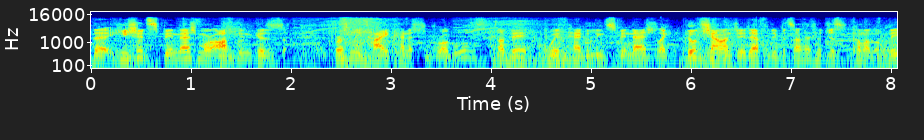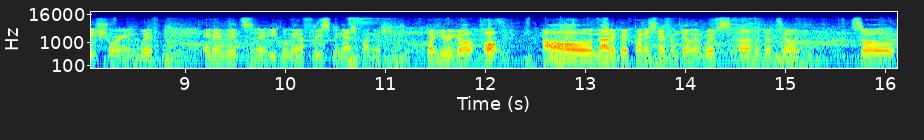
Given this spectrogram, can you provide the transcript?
The, he should spin dash more often because personally Ty kind of struggles a bit with handling spin dash. Like he'll challenge it definitely, but sometimes he'll just come up a bit short and whip, and then it's uh, equally a free spin dash punish. But here we go. Oh, oh, not a good punish there from Dylan. Whiffs uh, the tilt. So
